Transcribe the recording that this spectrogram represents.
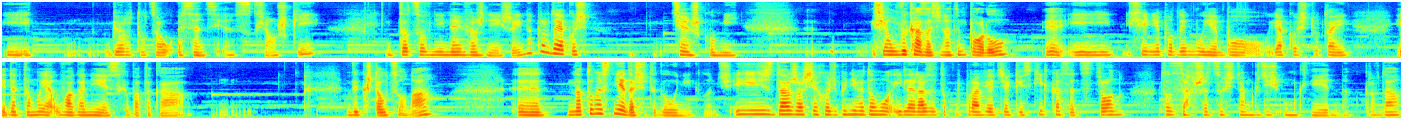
i biorę tą całą esencję z książki, to co w niej najważniejsze. I naprawdę jakoś ciężko mi się wykazać na tym polu y, i się nie podejmuję, bo jakoś tutaj jednak ta moja uwaga nie jest chyba taka wykształcona. E, natomiast nie da się tego uniknąć i zdarza się choćby nie wiadomo ile razy to poprawiać, jak jest kilkaset stron, to zawsze coś tam gdzieś umknie jednak, prawda?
